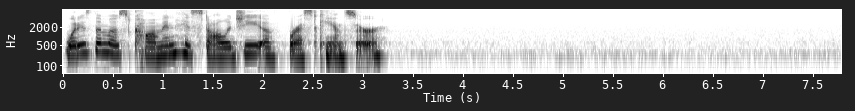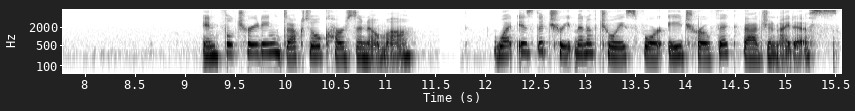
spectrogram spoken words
What is the most common histology of breast cancer? Infiltrating ductal carcinoma. What is the treatment of choice for atrophic vaginitis?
